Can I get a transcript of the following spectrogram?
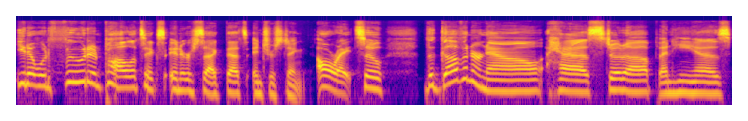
you know, when food and politics intersect, that's interesting. All right. So the governor now has stood up and he has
